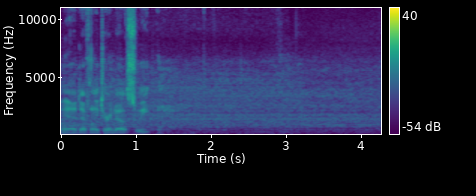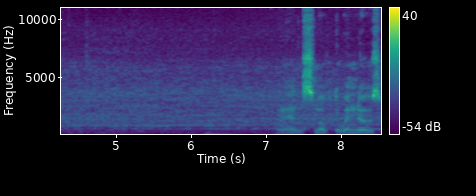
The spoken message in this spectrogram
Yeah, it definitely turned out sweet. Went ahead and smoked the windows.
